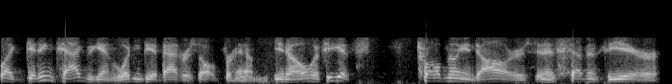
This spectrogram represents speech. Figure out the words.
like getting tagged again wouldn't be a bad result for him. You know, if he gets twelve million dollars in his seventh year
